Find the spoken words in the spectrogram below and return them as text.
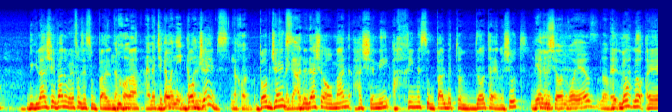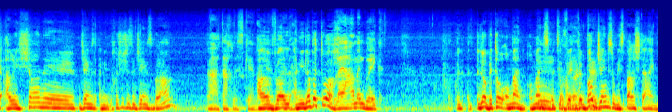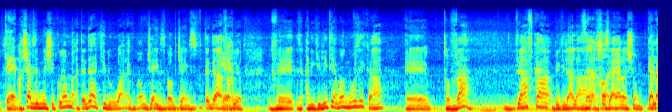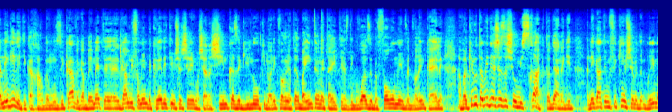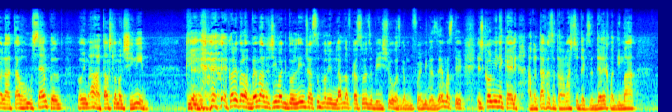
בגלל שהבנו מאיפה זה סומפל. נכון. דוגמה, האמת שגם בוב- אני, גם בוב אני. ג'יימס. נכון. בוב ג'יימס, לגמרי. אתה יודע שהוא האומן השני הכי מסומפל בתולדות האנושות? מי הראשון? רוי ארז? לא. אה, לא, לא, אה, הראשון, אה, ג'יימס, אני חושב שזה ג'יימס בראון, אה, תכלס, כן. אבל אני לא בטוח. אולי ה Amen break. לא, בתור אומן, אומן Mm, ספציפי. ובוב כן. ג'יימס הוא מספר שתיים. כן. עכשיו זה מפני שכולם, אתה יודע, כאילו, וואלה, בוב ג'יימס, בוב ג'יימס, אתה יודע, כן. הפך להיות. ואני גיליתי המון מוזיקה אה, טובה דווקא בגלל ה- נכון. שזה היה רשום. גם אני גיליתי ככה הרבה מוזיקה, וגם באמת, אה, גם לפעמים בקרדיטים של שירים, או שאנשים כזה גילו, כאילו, אני כבר יותר באינטרנט הייתי, אז דיברו על זה בפורומים ודברים כאלה. אבל כאילו, תמיד יש איזשהו משחק, אתה יודע, נגיד, אני הכרתי מפיקים שמדברים על האתר הוא סמפלד, אומרים, אה, האתר של המלשינים. כי קודם כל, הרבה מהאנשים הגדולים שעשו דברים, לאו דווקא עשו את זה באישור, אז גם לפעמים בגלל זה הם מסתירים. יש כל מיני כאלה. אבל תכלס, אתה ממש צודק, זו דרך מדהימה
